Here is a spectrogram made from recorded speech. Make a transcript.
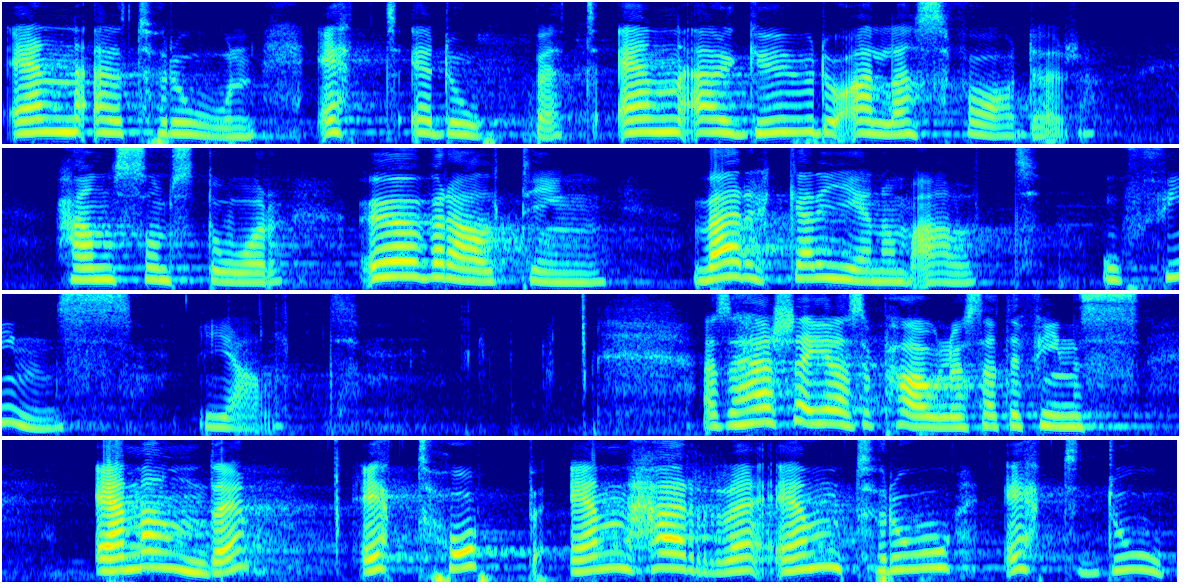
en är tron, ett är dopet, en är Gud och allas fader. Han som står över allting, verkar genom allt och finns i allt. Alltså här säger alltså Paulus att det finns en ande, ett hopp, en Herre, en tro, ett dop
